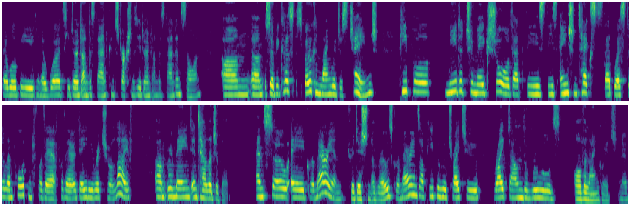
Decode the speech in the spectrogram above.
there will be, you know, words you don't understand, constructions you don't understand, and so on. Um, um, so, because spoken languages change, people needed to make sure that these these ancient texts that were still important for their for their daily ritual life um, remained intelligible. And so a grammarian tradition arose. Grammarians are people who try to write down the rules of a language. You know,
